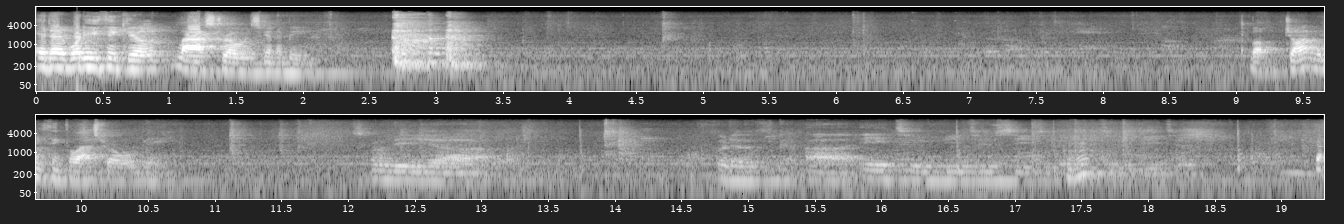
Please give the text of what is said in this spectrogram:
And then what do you think your last row is going to be? Well, John, what do you think the last row will be? It's gonna be, uh, Whatever. uh, A two, B two, C two, A two, B two.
